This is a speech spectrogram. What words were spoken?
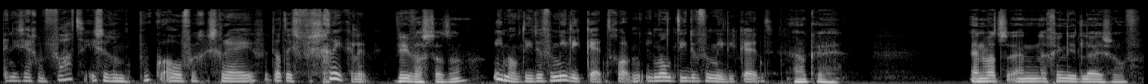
En die zegt, wat is er een boek over geschreven? Dat is verschrikkelijk. Wie was dat dan? Iemand die de familie kent. Gewoon iemand die de familie kent. Oké. En, wat, en ging die het lezen? Of?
